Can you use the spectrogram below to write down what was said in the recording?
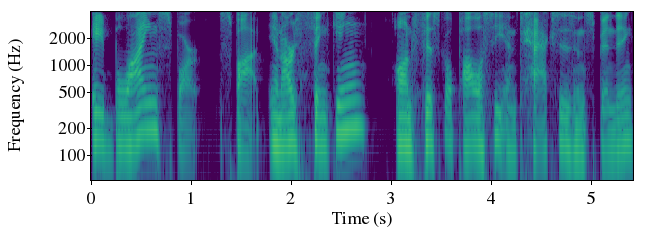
a blind spot spot in our thinking on fiscal policy and taxes and spending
